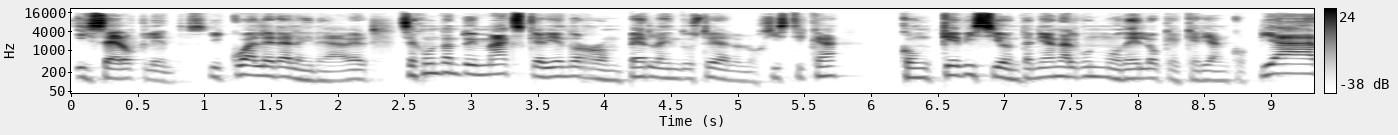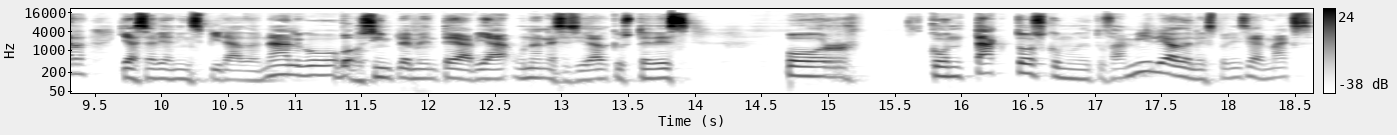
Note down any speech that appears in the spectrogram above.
y cero clientes. ¿Y cuál era la idea? A ver, se juntan tú y Max queriendo romper la industria de la logística. ¿Con qué visión? ¿Tenían algún modelo que querían copiar? ¿Ya se habían inspirado en algo? ¿O simplemente había una necesidad que ustedes, por contactos como de tu familia o de la experiencia de Max,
